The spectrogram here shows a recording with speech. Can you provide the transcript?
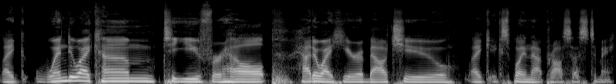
Like, when do I come to you for help? How do I hear about you? Like, explain that process to me.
